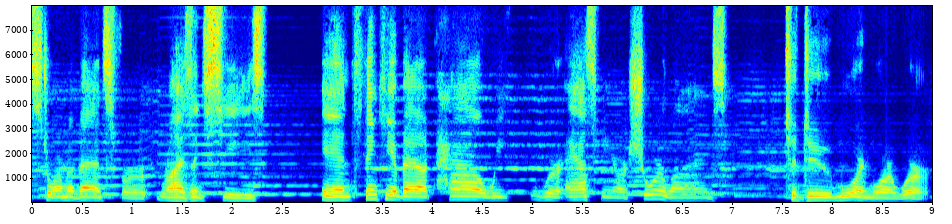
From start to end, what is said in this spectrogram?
storm events, for rising seas, and thinking about how we were asking our shorelines to do more and more work.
